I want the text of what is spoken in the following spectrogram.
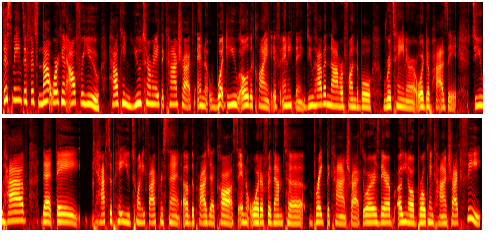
This means if it's not working out for you, how can you terminate the contract and what do you owe the client, if anything? Do you have a non refundable retainer or deposit? Do you have that they have to pay you 25% of the project cost in order for them to break the contract or is there a, you know a broken contract fee?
